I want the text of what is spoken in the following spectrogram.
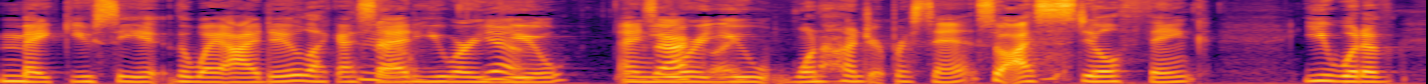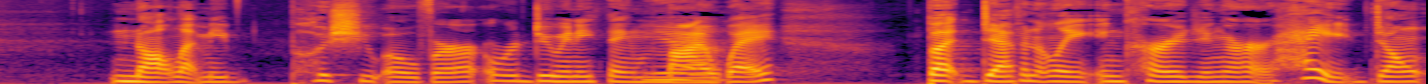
make you see it the way I do, like I said, No. you are Yeah. you and you are you 100%. So I still think you would have not let me push you over or do anything my way. but definitely encouraging her, hey, don't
